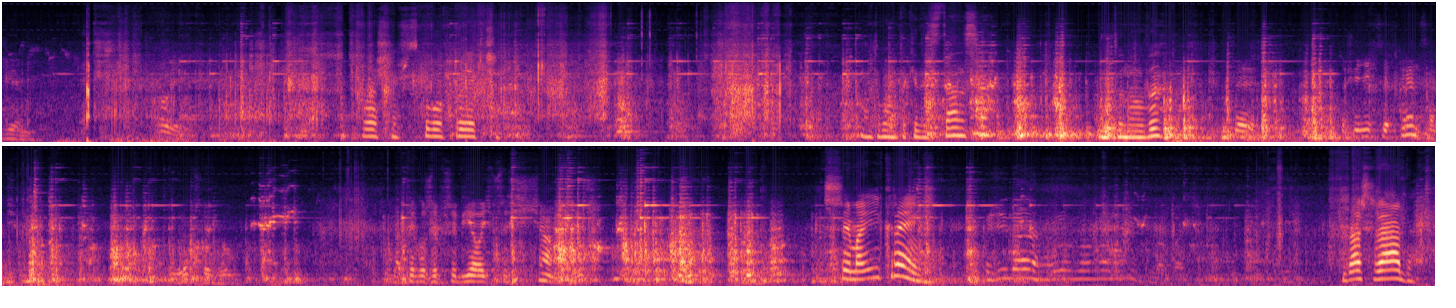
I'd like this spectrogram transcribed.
Wiem. Ojej. Właśnie, wszystko było w projekcie. No tu mam takie dystanse. Betonowe. Ty, to się nie chce wkręcać. Dlaczego? Dlatego, że przebijałeś przez ścianę. Trzymaj i kręć. Później na, na, na, na, Dá estrada.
